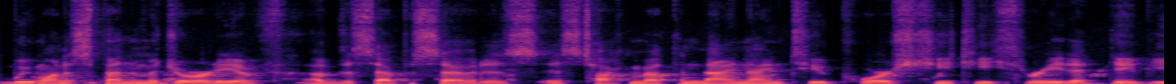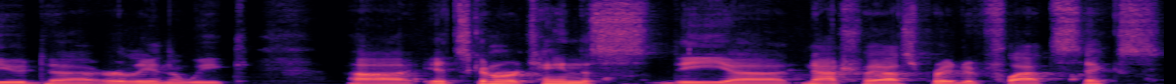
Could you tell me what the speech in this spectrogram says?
we want to spend the majority of, of this episode is is talking about the 992 Porsche GT3 that debuted uh, early in the week. Uh, it's going to retain this, the uh, naturally aspirated flat six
